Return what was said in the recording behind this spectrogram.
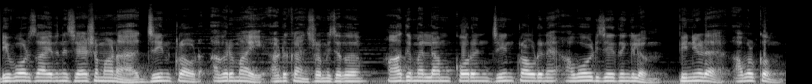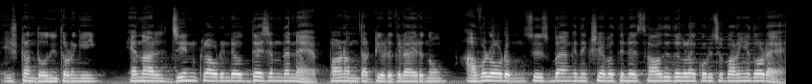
ഡിവോഴ്സ് ആയതിനു ശേഷമാണ് ജീൻ ക്ലൗഡ് അവരുമായി അടുക്കാൻ ശ്രമിച്ചത്. ആദ്യമെല്ലാം കോറിൻ ജീൻ ക്ലൗഡിനെ അവോയ്ഡ് ചെയ്തെങ്കിലും പിന്നീട് അവൾക്കും ഇഷ്ടം തോന്നി തുടങ്ങി എന്നാൽ ജീൻ ക്ലൗഡിന്റെ ഉദ്ദേശം തന്നെ പണം തട്ടിയെടുക്കലായിരുന്നു. അവളോടും സ്വിസ് ബാങ്ക് നിക്ഷേപത്തിന്റെ സാധ്യതകളെക്കുറിച്ച് പറഞ്ഞതോടെ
